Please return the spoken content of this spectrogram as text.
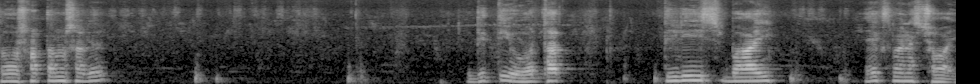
তো শর্তানুসারে দ্বিতীয় অর্থাৎ তিরিশ বাই এক্স মাইনাস ছয়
